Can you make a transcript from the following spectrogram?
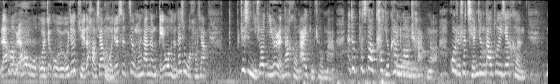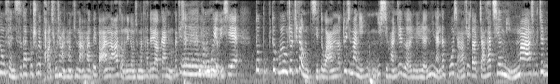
然后，然后我我就我我就觉得好像我就是这种东西，他能给我很多，但是我好像。就是你说一个人他很爱足球嘛，那都不知道看球看了多少场了，或者说虔诚到做一些很弄粉丝，他不是会跑球场上去嘛，还被保安拉走那种什么，他都要干什么？就是他们会有一些都不都不用说这种极端了，最起码你你喜欢这个人，你难道不会想要去呃找他签名吗？是不是这不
